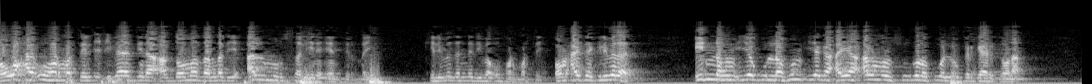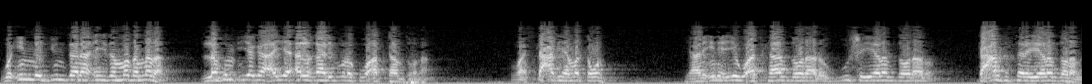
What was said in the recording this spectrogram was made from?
oo waxay u hormartay licibaadinaa addoommadanadii almursaliina een dirnay kelimadanadii baa u hormartay. oo maxay tahay kelimadaas? Inahum iyagu lahum iyaga ayaa almansuuruuna kuwa loo gargaari doonaa. Wa ina jundanaa ciidamadanada lahum iyaga ayaa alghaalibuuna kuwa adkaan doonaa. Waa iska cadyaha marka warku yani inay iyagu adkaan doonaan oo guusha yeelan doonaan oo gacanta sare yeelan doonaan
